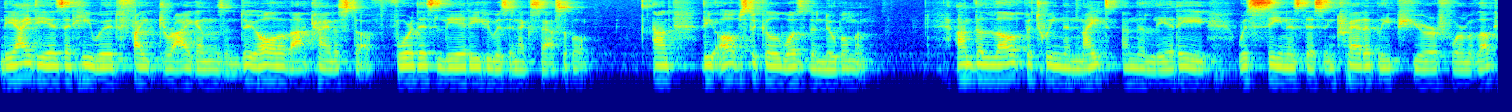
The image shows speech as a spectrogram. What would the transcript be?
The idea is that he would fight dragons and do all of that kind of stuff for this lady who was inaccessible. And the obstacle was the nobleman. And the love between the knight and the lady was seen as this incredibly pure form of love.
